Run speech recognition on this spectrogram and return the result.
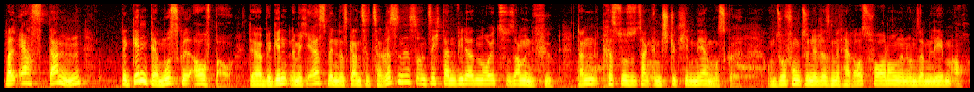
weil erst dann beginnt der Muskelaufbau. Der beginnt nämlich erst, wenn das Ganze zerrissen ist und sich dann wieder neu zusammenfügt. Dann kriegst du sozusagen ein Stückchen mehr Muskel. Und so funktioniert das mit Herausforderungen in unserem Leben auch.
